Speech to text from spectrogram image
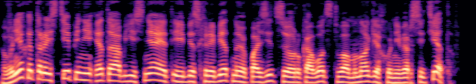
В некоторой степени это объясняет и бесхребетную позицию руководства многих университетов,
